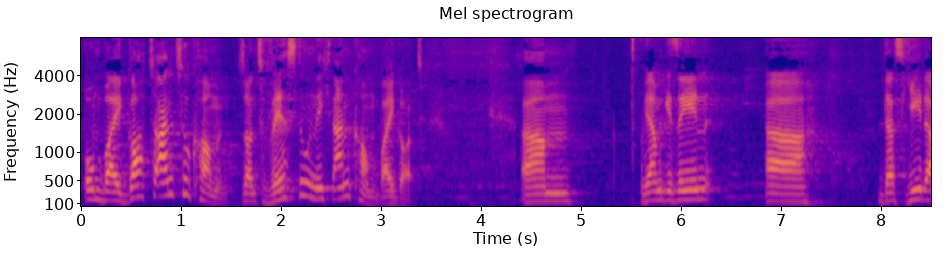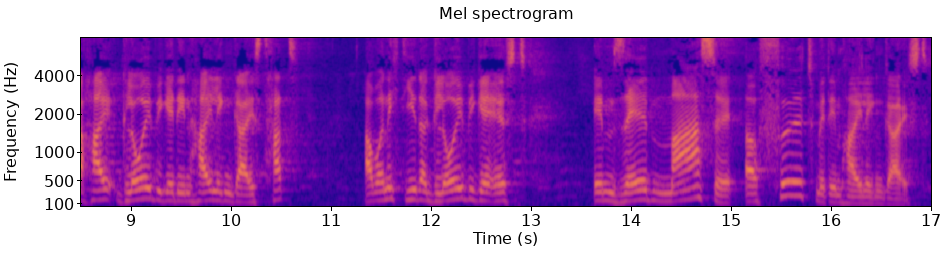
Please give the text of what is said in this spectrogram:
um bei Gott anzukommen. Sonst wirst du nicht ankommen bei Gott. Ähm, wir haben gesehen, äh, dass jeder Gläubige den Heiligen Geist hat, aber nicht jeder Gläubige ist im selben Maße erfüllt mit dem Heiligen Geist.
